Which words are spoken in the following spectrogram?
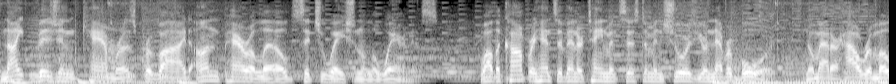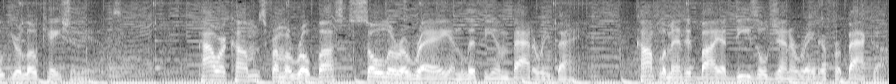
Night vision cameras provide unparalleled situational awareness, while the comprehensive entertainment system ensures you're never bored, no matter how remote your location is. Power comes from a robust solar array and lithium battery bank, complemented by a diesel generator for backup.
